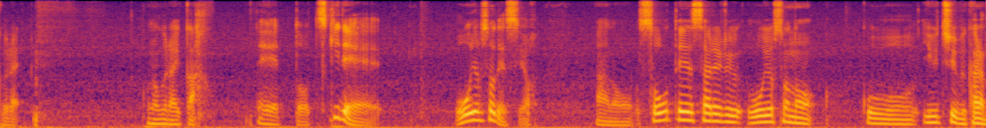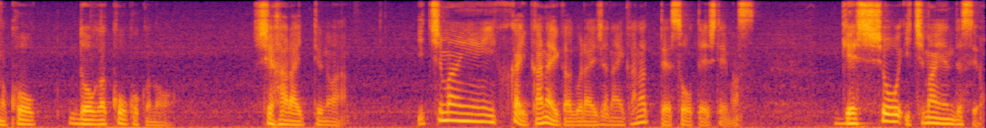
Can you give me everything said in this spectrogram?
ぐらいこのぐらいか。えー、っと、月でおおよそですよ。あの想定されるおおよそのこう YouTube からのこう動画広告の支払いっていうのは1万円いくかいかないかぐらいじゃないかなって想定しています。月賞1万円ですよ。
